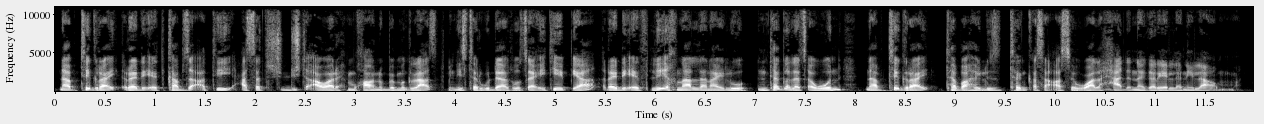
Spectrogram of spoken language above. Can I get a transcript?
ናብ ትግራይ ረድኤት ካብ ዝኣቲ ዓሰርተ ሽዱሽተ ኣዋርሕ ምዃኑ ብምግላፅ ሚኒስቴር ጉዳያት ወፃኢ ኢትዮጵያ ረድኤት ልኢኽና ኣለና ኢሉ እንተገለፀ እውን ናብ ትግራይ ተባሂሉ ዝተንቀሳቐሰ ዋላ ሓደ ነገር የለን ኢላ።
